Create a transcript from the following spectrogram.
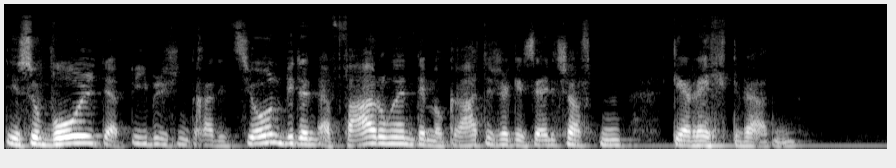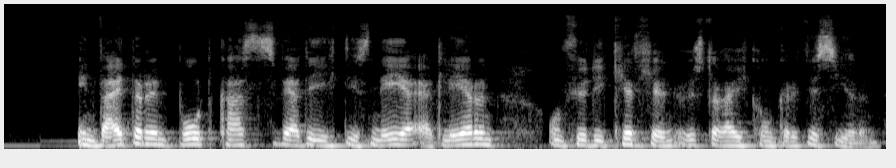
die sowohl der biblischen Tradition wie den Erfahrungen demokratischer Gesellschaften gerecht werden. In weiteren Podcasts werde ich dies näher erklären und für die Kirche in Österreich konkretisieren.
